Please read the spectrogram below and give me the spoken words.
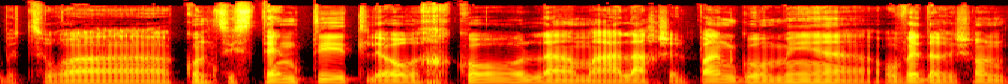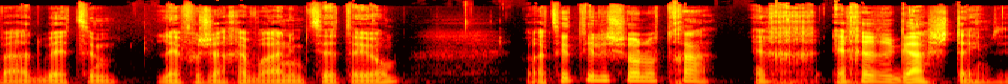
בצורה קונסיסטנטית לאורך כל המהלך של פנגו מהעובד הראשון ועד בעצם לאיפה שהחברה נמצאת היום. רציתי לשאול אותך איך איך הרגשת עם זה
